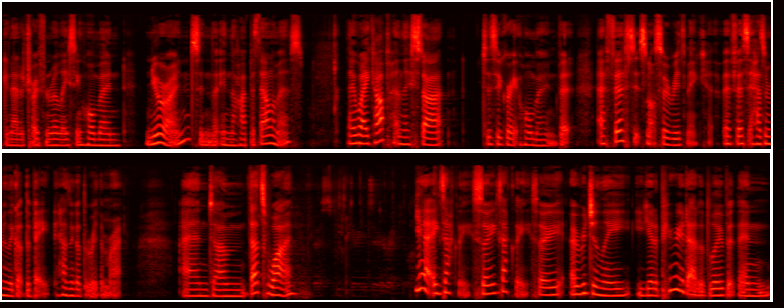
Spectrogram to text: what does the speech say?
gonadotrophin releasing hormone neurons in the in the hypothalamus, they wake up and they start to secrete hormone. But at first, it's not so rhythmic. At first, it hasn't really got the beat. It hasn't got the rhythm right, and um, that's why yeah, exactly. So exactly. So originally you get a period out of the blue, but then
